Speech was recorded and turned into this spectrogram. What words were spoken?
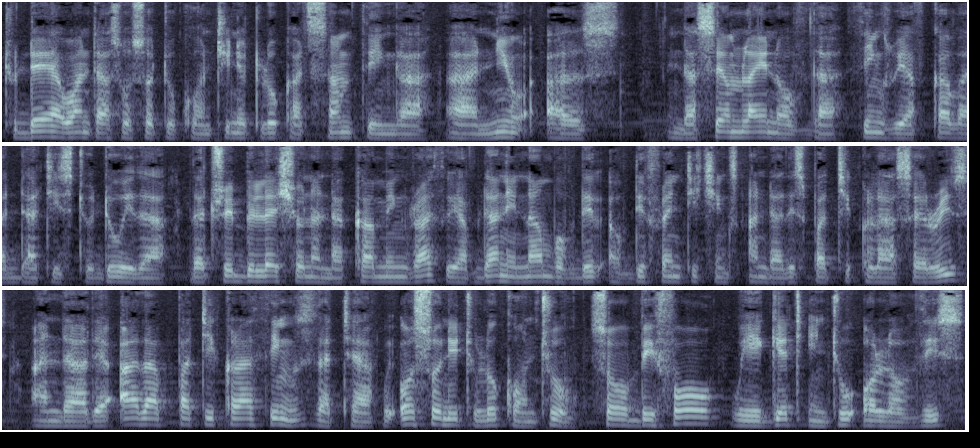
today I want us also to continue to look at something uh, uh, new as in the same line of the things we have covered that is to do with the, the tribulation and the coming wrath we have done a number of, di- of different teachings under this particular series. And uh, there are other particular things that uh, we also need to look on too. So before we get into all of this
